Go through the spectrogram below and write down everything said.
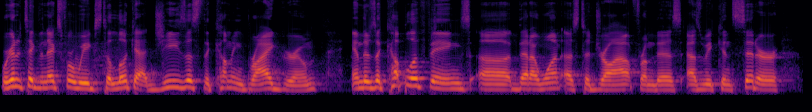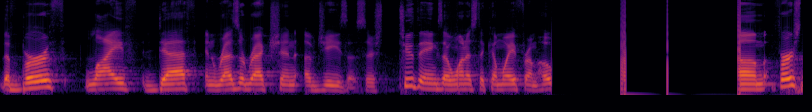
we're going to take the next four weeks to look at Jesus, the coming bridegroom. And there's a couple of things uh, that I want us to draw out from this as we consider the birth, life, death, and resurrection of Jesus. There's two things I want us to come away from. Um, first,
